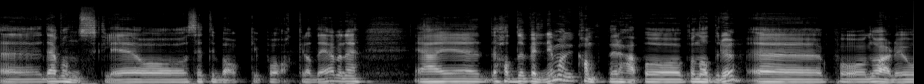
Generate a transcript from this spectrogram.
Eh, Det er vanskelig å se tilbake på akkurat det. Men jeg, jeg hadde veldig mange kamper her på, på Nadderud. Eh, på, nå er det jo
